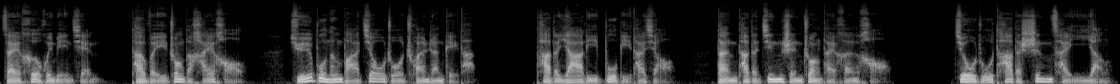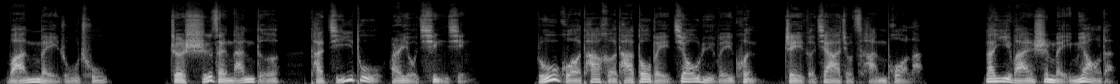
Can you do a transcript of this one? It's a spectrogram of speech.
在贺慧面前，他伪装的还好，绝不能把焦灼传染给他。他的压力不比他小，但他的精神状态很好。就如他的身材一样完美如初，这实在难得。他嫉妒而又庆幸。如果他和他都被焦虑围困，这个家就残破了。那一晚是美妙的，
